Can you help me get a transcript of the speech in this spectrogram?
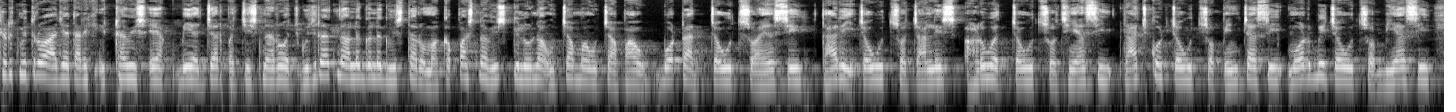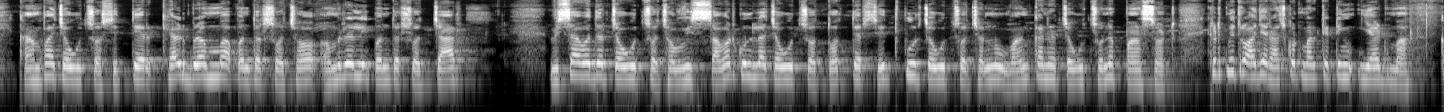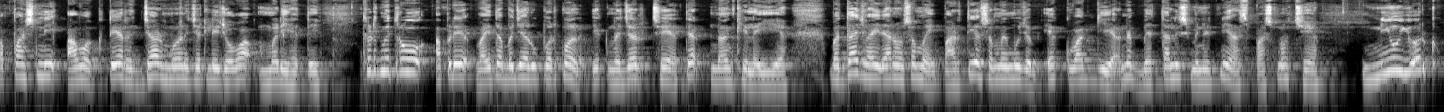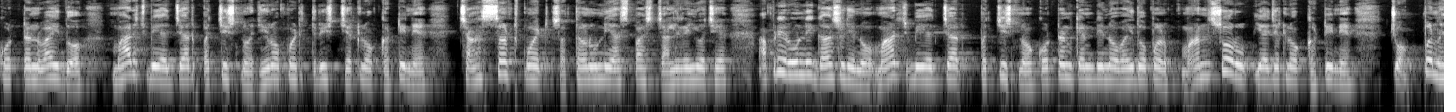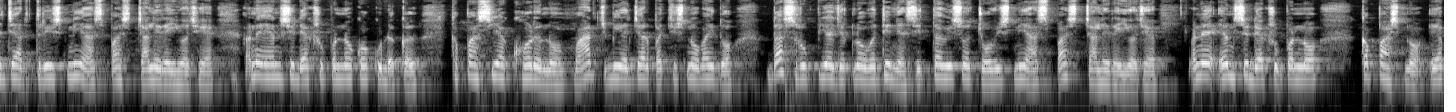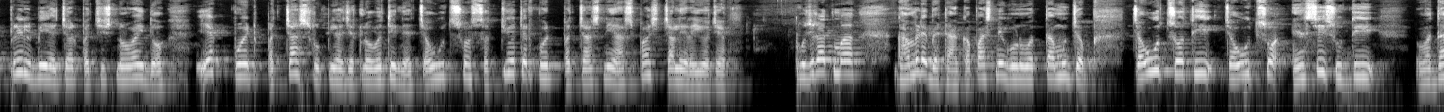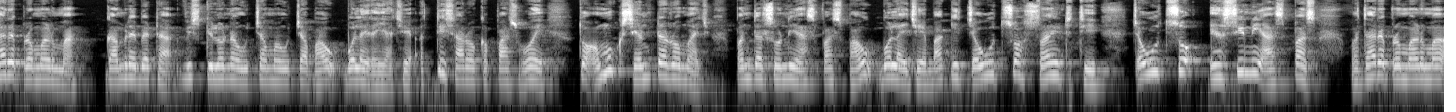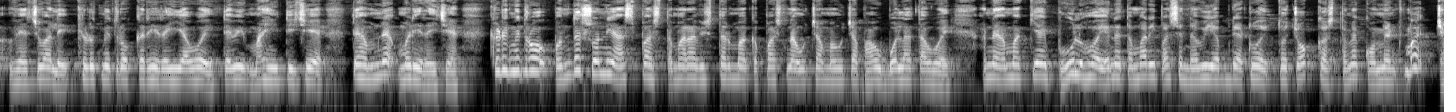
ખેડૂત મિત્રો, આજે તારીખ અઠ્ઠાવીસ એક બે હજાર પચીસના રોજ ગુજરાતના અલગ અલગ વિસ્તારોમાં કપાસના વીસ કિલોના ઊંચામાં ઊંચા ભાવ, બોટાદ ચૌદસો એંસી, ધારી ચૌદસો ચાલીસ, હળવદ ચૌદસો છ્યાસી, રાજકોટ ચૌદસો પંચ્યાસી, મોરબી ચૌદસો બ્યાસી, ખાંભા ચૌદસો સિત્તેર, ખેડબ્રહ્મા પંદરસો છ, અમરેલી પંદરસો ચાર વિસાવદર ચૌદસો છવ્વીસ, સાવરકુંડલા ચૌદસો તોતેર, સિદ્ધપુર ચૌદસો છન્નું, વાંકાનેર ચૌદસો ને પાસઠ. ખેડૂત મિત્રો, આજે રાજકોટ માર્કેટિંગ યાર્ડમાં કપાસની આવક તેર હજાર મણ જેટલી જોવા મળી હતી. ખેડૂત મિત્રો, આપણે વાયદા બજાર ઉપર પણ એક નજર છે તે નાંખી લઈએ. બધા જ વાયદાનો સમય ભારતીય સમય મુજબ એક વાગ્યે અને બેતાલીસ મિનિટની આસપાસનો છે. ન્યૂયોર્ક કોટન વાયદો માર્ચ બે હજાર પચીસનો ઝીરો પોઈન્ટ ત્રીસ જેટલો ઘટીને છાસઠ પોઈન્ટ સત્તાણુંની આસપાસ ચાલી રહ્યો છે. આપણી રૂની ગાંસડીનો માર્ચ બે હજાર પચીસનો કોટન કેન્ડીનો વાયદો પણ પાંચસો રૂપિયા જેટલો ઘટીને ચોપન હજાર ત્રીસની આસપાસ ચાલી રહ્યો છે અને એનસી ડેક્સ ઉપરનો કોકુડકલ કપાસિયા ખોળનો માર્ચ બે હજાર પચીસનો વાયદો દસ રૂપિયા જેટલો વધીને સિત્તાવીસો ચોવીસની આસપાસ ચાલી રહ્યો છે. અને એનસી ડેક્સ ઉપરનો કપાસનો એપ્રિલ બે હજાર પચીસનો વાયદો એક પોઈન્ટ પચાસ રૂપિયા જેટલો વધીને ચૌદસો સત્યોતેર પોઈન્ટ પચાસની આસપાસ ચાલી રહ્યો છે. ગુજરાતમાં ગામડે બેઠા કપાસની ગુણવત્તા મુજબ ચૌદસોથી ચૌદસો એંસી સુધી વધારે પ્રમાણમાં ગામડે બેઠા વીસ કિલોના ઊંચામાં ઊંચા ભાવ બોલાઈ રહ્યા છે. અતિ સારો કપાસ હોય તો અમુક સેન્ટરોમાં જ પંદરસોની આસપાસ ભાવ બોલાય છે. બાકી ચૌદસો સાહીઠથી ચૌદસો એંસીની આસપાસ વધારે પ્રમાણમાં વેચવાલી ખેડૂત મિત્રો કરી રહ્યા હોય તેવી માહિતી છે તે અમને મળી રહી છે. ખેડૂત મિત્રો, પંદરસોની આસપાસ તમારા વિસ્તારમાં કપાસના ઊંચામાં ઊંચા ભાવ બોલાતા હોય અને આમાં ક્યાંય ભૂલ હોય અને તમારી પાસે નવી અપડેટ હોય તો ચોક્કસ તમે કોમેન્ટમાં જણાવો.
